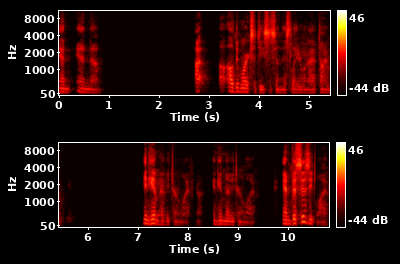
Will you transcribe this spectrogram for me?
And and um, I, I'll do more exegesis in this later when I have time. In Him have eternal life. Yeah, in Him have eternal life. And this is eternal life,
